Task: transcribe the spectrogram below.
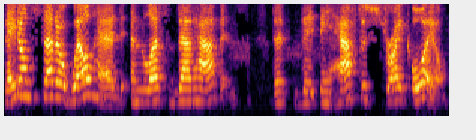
They don't set a wellhead unless that happens. That they, they have to strike oil.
